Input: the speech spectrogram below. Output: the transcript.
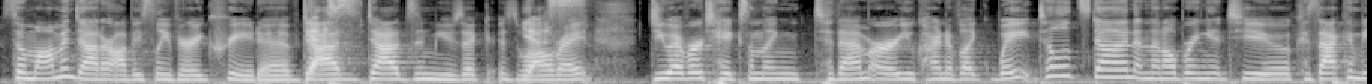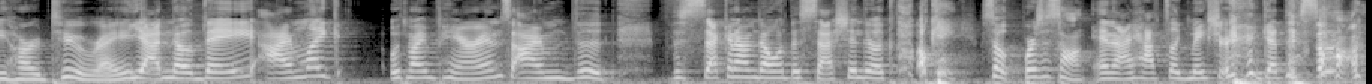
So mom and dad are obviously very creative. Dad, Yes. dad's in music as well, Yes. right? Do you ever take something to them, or are you kind of like wait till it's done and then I'll bring it to you? Because that can be hard too, right? Yeah, no, they. I'm like with my parents. I'm the the second I'm done with the session, they're like, okay, so where's the song? And I have to like make sure to get the song,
